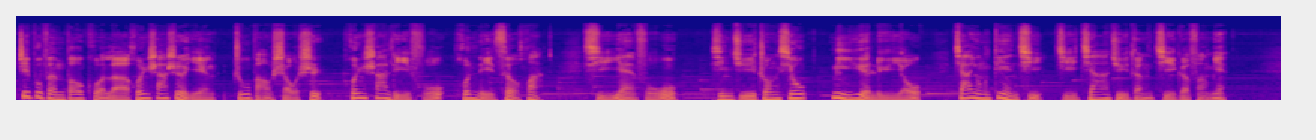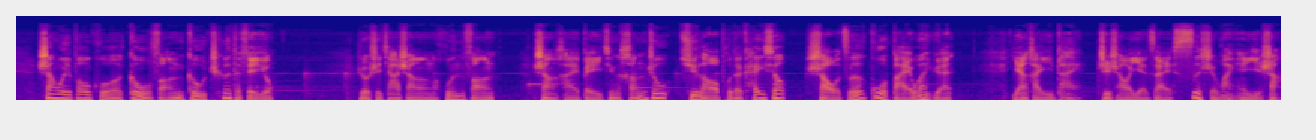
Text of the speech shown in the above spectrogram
这部分包括了婚纱摄影、珠宝首饰、婚纱礼服、婚礼策划、喜宴服务、新居装修、蜜月旅游、家用电器及家具等几个方面。尚未包括购房购车的费用，若是加上婚房，上海、北京、杭州娶老婆的开销少则过百万元，沿海一带至少也在四十万元以上。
